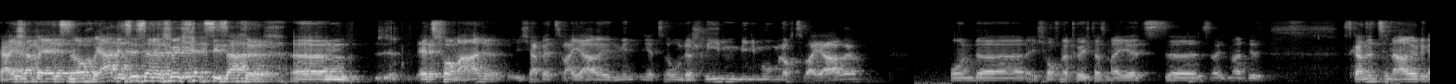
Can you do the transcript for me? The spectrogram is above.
Ja, ich habe ja jetzt noch, ja, das ist ja natürlich jetzt die Sache. Ähm, jetzt formal. Ich habe ja zwei Jahre in Minden jetzt noch unterschrieben, Minimum noch zwei Jahre. Und äh, ich hoffe natürlich, dass man jetzt, äh, sag ich mal, das ganze Szenario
